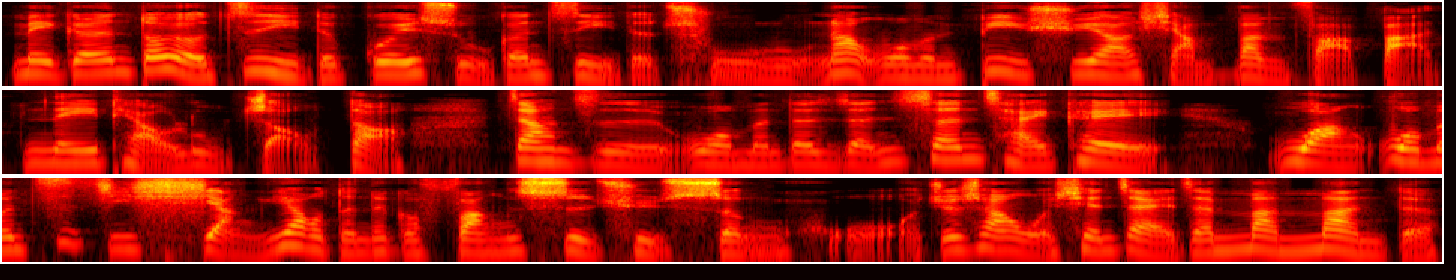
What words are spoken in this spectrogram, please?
每个人都有自己的归属跟自己的出路，那我们必须要想办法把那一条路找到，这样子我们的人生才可以往我们自己想要的那个方式去生活。就像我现在也在慢慢的，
